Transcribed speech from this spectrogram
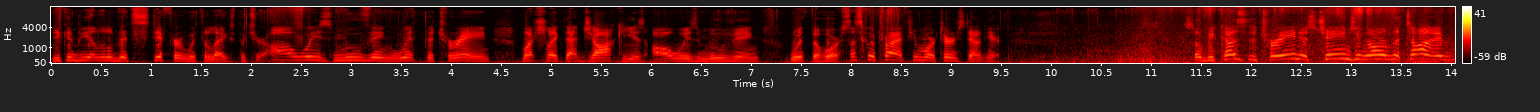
you can be a little bit stiffer with the legs, but you're always moving with the terrain, much like that jockey is always moving with the horse. Let's go try a few more turns down here. So because the terrain is changing all the time,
